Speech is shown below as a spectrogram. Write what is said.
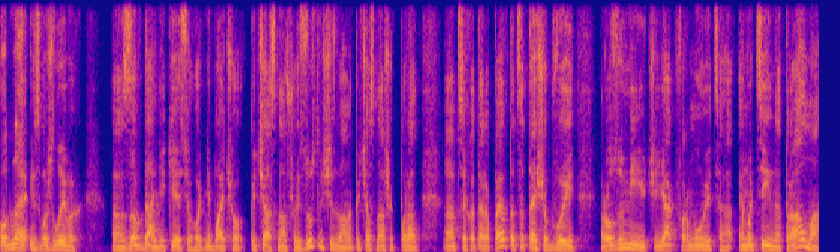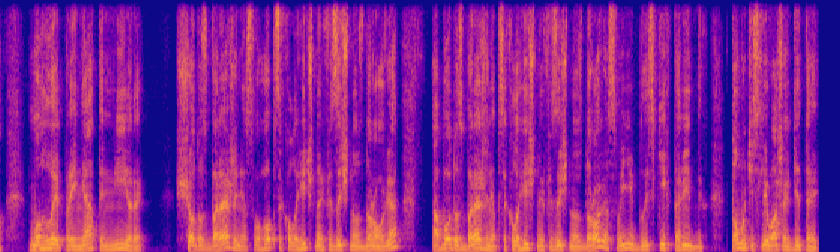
Одне із важливих е, завдань, які я сьогодні бачу під час нашої зустрічі з вами, під час наших порад е, психотерапевта, це те, щоб ви, розуміючи, як формується емоційна травма, могли прийняти міри щодо збереження свого психологічного і фізичного здоров'я або до збереження психологічного і фізичного здоров'я своїх близьких та рідних, в тому числі ваших дітей,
